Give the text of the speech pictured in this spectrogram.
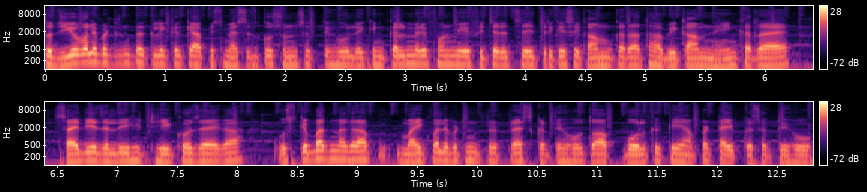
तो जियो वाले बटन पर क्लिक करके आप इस मैसेज को सुन सकते हो, लेकिन कल मेरे फ़ोन में ये फीचर अच्छे तरीके से काम कर रहा था, अभी काम नहीं कर रहा है। शायद ये जल्दी ही ठीक हो जाएगा। उसके बाद में अगर आप माइक वाले बटन पर प्रेस करते हो तो आप बोल करके यहाँ पर टाइप कर सकते हो।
